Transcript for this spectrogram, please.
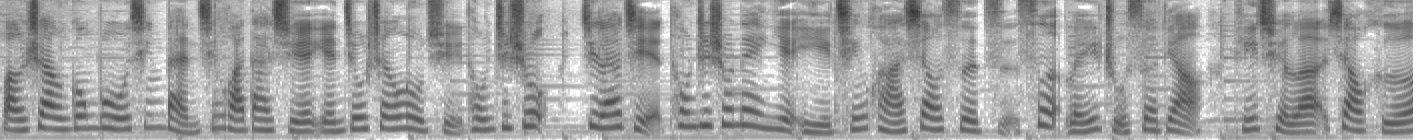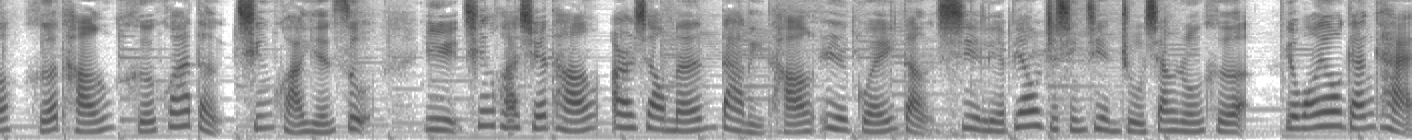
网上公布新版清华大学研究生录取通知书。据了解，通知书内页以清华校色紫色为主色调，提取了校荷、荷塘、荷花等清华元素，与清华学堂、二校门、大礼堂、日晷等系列标志性建筑相融合。有网友感慨：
